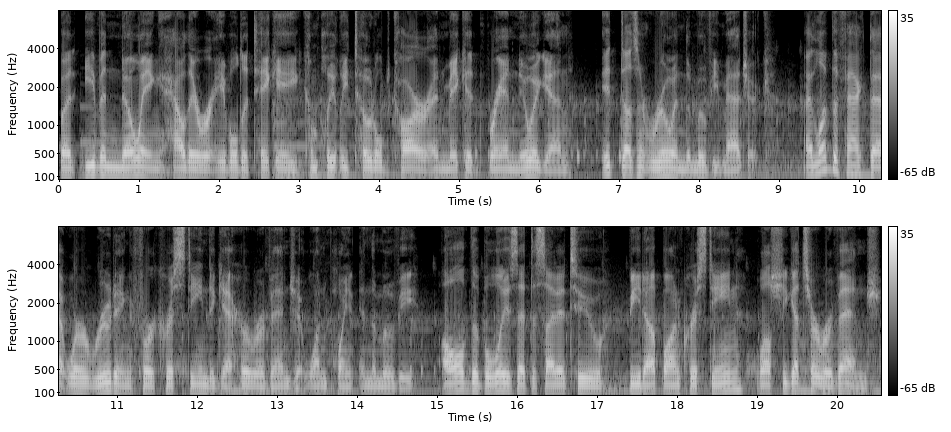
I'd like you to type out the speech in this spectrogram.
but even knowing how they were able to take a completely totaled car and make it brand new again, it doesn't ruin the movie magic. I love the fact that we're rooting for Christine to get her revenge at one point in the movie. All of the bullies that decided to beat up on Christine, well, she gets her revenge.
